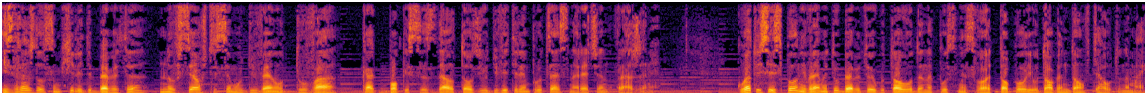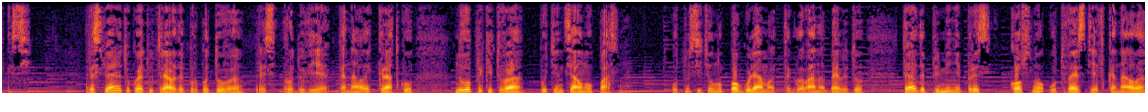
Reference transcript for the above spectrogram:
Израждал съм хиляди бебета, но все още съм удивен от това, как Бог е създал този удивителен процес, наречен раждане. Когато и се изпълни времето, бебето е готово да напусне своя топъл и удобен дом в тялото на майка си. Разстоянието, което трябва да пропътува през родовия канал е кратко, но въпреки това потенциално опасно. Относително по-голямата глава на бебето трябва да премине през косно отверстие в канала,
